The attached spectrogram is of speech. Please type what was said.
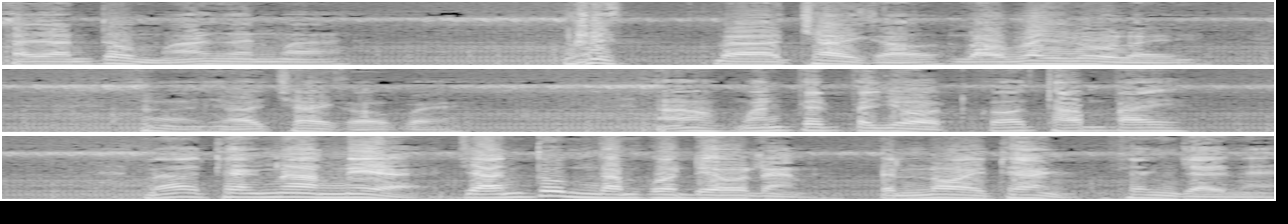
อาจารย์ตุ้มหาเงินมามาใช่เขา เราไม่รู้เลยใช้ใช่เขาไป เอามันเป็นประโยชน์ก็ทำไป แล้วแท่งน้ำเนี่ยอาจารย์ตุ้มทำคนเดียวนั่นเป็นร้อยแท่งแท่งใหญ่แน่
